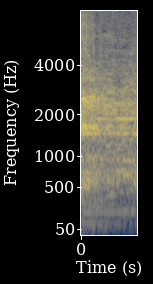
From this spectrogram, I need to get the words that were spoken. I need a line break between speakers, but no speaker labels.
that.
